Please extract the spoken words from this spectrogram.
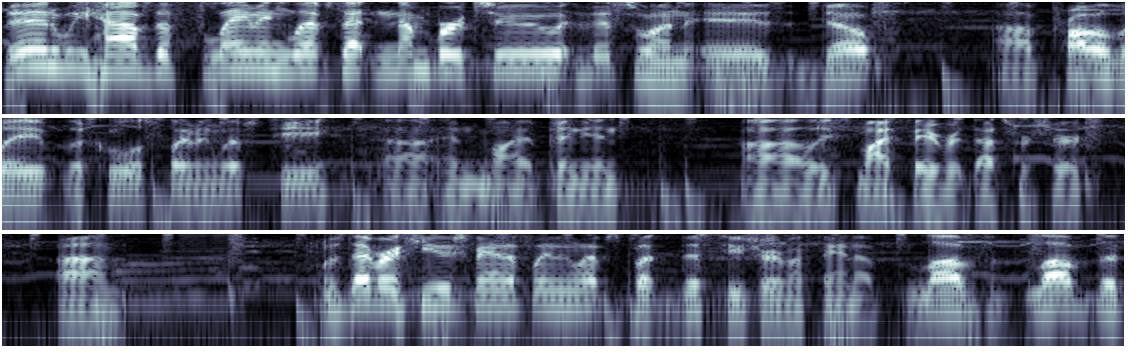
Then we have the Flaming Lips at number two. This one is dope. Uh, probably the coolest Flaming Lips tee, uh, in my opinion. Uh, at least my favorite, that's for sure. Um, was never a huge fan of Flaming Lips, but this t-shirt I'm a fan of. Love, love the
